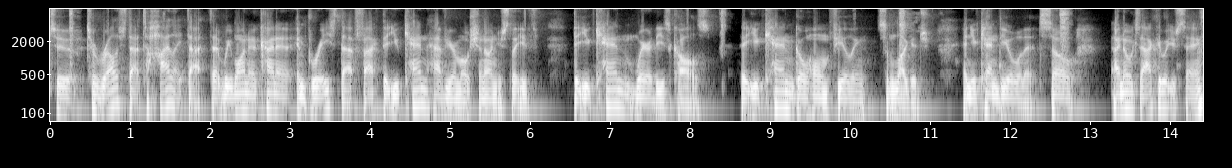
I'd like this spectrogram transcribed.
to to relish that, to highlight that, that we want to kind of embrace that fact that you can have your emotion on your sleeve, that you can wear these calls, that you can go home feeling some luggage. and you can deal with it. So I know exactly what you're saying.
